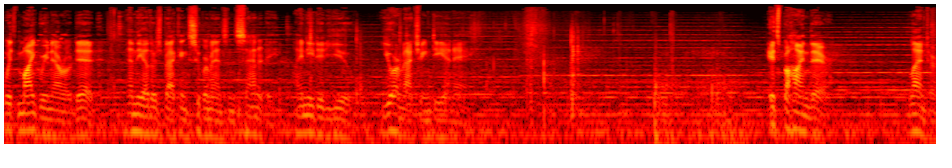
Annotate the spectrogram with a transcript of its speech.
With my Green Arrow dead, and the others backing Superman's insanity, I needed you. Your matching DNA. It's behind there. Lantern.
